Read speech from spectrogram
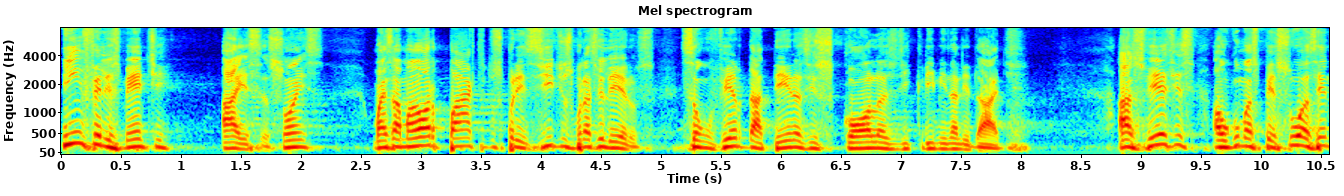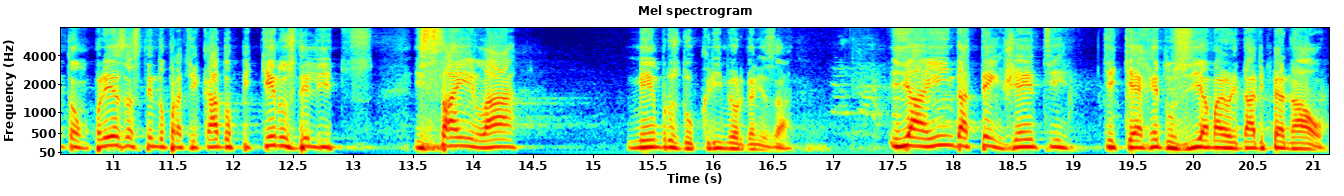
Infelizmente, há exceções, mas a maior parte dos presídios brasileiros são verdadeiras escolas de criminalidade. Às vezes, algumas pessoas entram presas tendo praticado pequenos delitos e saem lá membros do crime organizado. E ainda tem gente que quer reduzir a maioridade penal,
